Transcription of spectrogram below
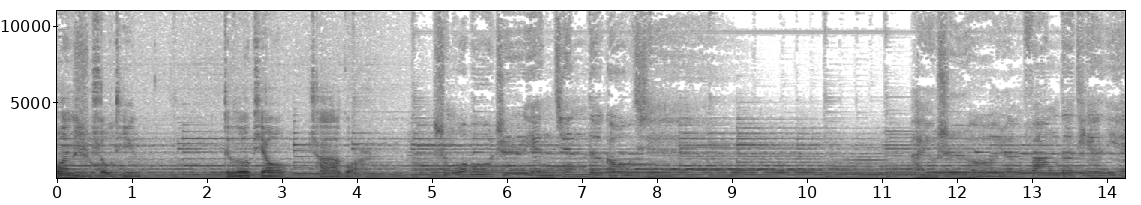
欢迎收听德飘茶馆。生活不止眼前的苟且，还有诗和远方的田野。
